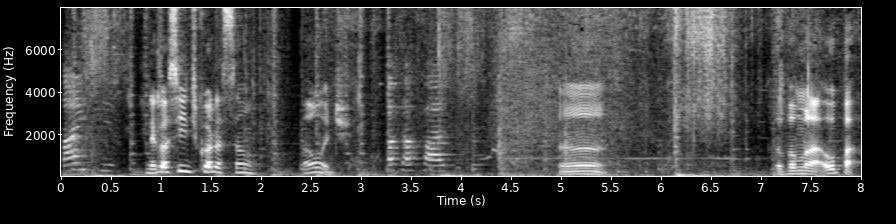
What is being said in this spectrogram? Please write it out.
Lá em cima. Negocinho de coração. Aonde? Passar a fase. Ah. Então vamos lá. Opa!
